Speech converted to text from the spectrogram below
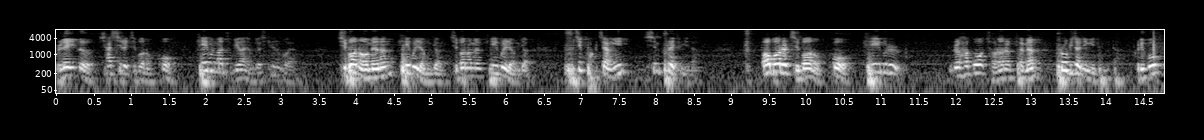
blade chassis를 집어넣고 케이블만 두 개만 연결시키는 거예요. 집어넣으면은 케이블 연결, 집어넣으면 케이블 연결. 수직 확장이 심플해집니다. 서버를 집어넣고 케이블을 하고 전원을 켜면 provisioning이 됩니다. 그리고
